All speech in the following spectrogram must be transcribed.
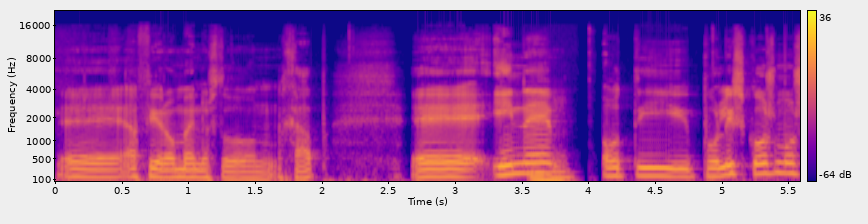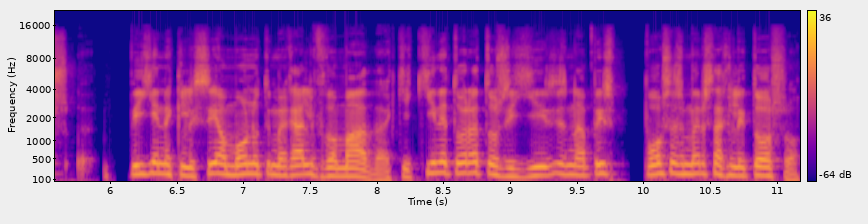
ε, αφιερωμένο στον Χαπ, ε, είναι Μμμ. Ότι πολλοί κόσμος πήγαινε εκκλησία μόνο τη Μεγάλη Εβδομάδα και εκεί είναι τώρα το ζυγίζεις να πεις πόσες μέρες θα γλιτώσω.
